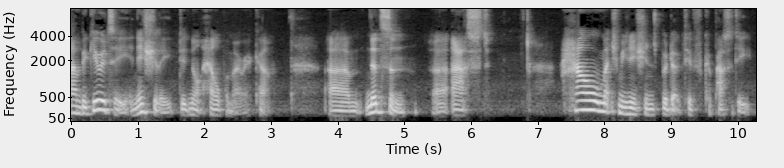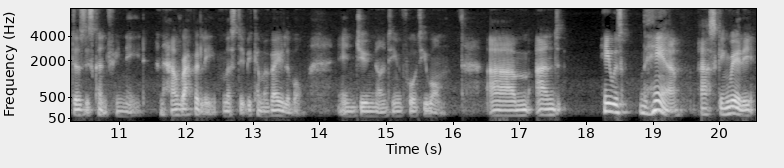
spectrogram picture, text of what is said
ambiguity initially did not help America. Um, Knudsen uh, asked, How much munitions productive capacity does this country need, and how rapidly must it become available in June 1941? Um, and he was here asking, really,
